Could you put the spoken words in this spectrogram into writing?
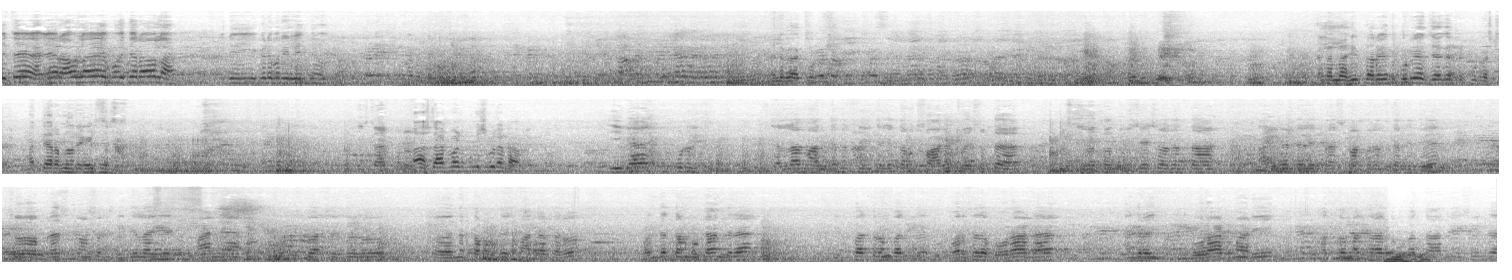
ಏ ಮೊಯ್ತೆ ಏ ರಾಹುಲ ಏ ಮೊಯ್ತೆ ರಾಹುಲ. ಇದು ಈ ಕಡೆ ಬರೀ ಇಲ್ಲಿ ನೀವು ಎಲ್ಲ ಬ್ಯಾಕ್ ಅಲ್ಲೆಲ್ಲ ಹಿಡ್ತಾರೆ ಎಂದು ಕೊಡ್ರಿ ಜಾಗ್ರತೆ ಕೊಡ್ರಿ ಅಷ್ಟೇ. ಮತ್ತೆ ಯಾರು ಬಂದ್ರೆ ಹಾಂ ಸ್ಟಾರ್ಟ್ ಮಾಡಿ ಮುಗಿಸ್ಬಿಡೋಣ. ನಾವು ಈಗ ಎಲ್ಲ ಮಾಧ್ಯಮ ಸ್ನೇಹಿತರಿಗೆ ತಮಗೆ ಸ್ವಾಗತ ಬಯಸುತ್ತಾ ಇವತ್ತೊಂದು ವಿಶೇಷವಾದಂಥ ಇವೆಂಟಲ್ಲಿ ಪ್ರೆಸ್ ಕಾನ್ಫರೆನ್ಸ್ ಕರೆದಿದ್ವಿ. ಸೊ ಪ್ರೆಸ್ ಕಾನ್ಫರೆನ್ಸ್ ಡೀಟೇಲ್ ಆಗಿ ಮಾನ್ಯ ಉಸ್ತುವಾರಿ ಸಚಿವರು ಅಂದ್ರೆ ತಮ್ಮ ಉದ್ದೇಶ ಮಾತಾಡ್ತಾರೋ, ಒಂದೇ ತಮ್ಮ ಮುಖಾಂತರ ಇಪ್ಪತ್ತೊಂಬತ್ತು ವರ್ಷದ ಹೋರಾಟ, ಅಂದರೆ ಹೋರಾಟ ಮಾಡಿ ಹತ್ತೊಂಬತ್ತು ನೂರ ತೊಂಬತ್ತಾರನೇ ಇಸ್ವಿಯಿಂದ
